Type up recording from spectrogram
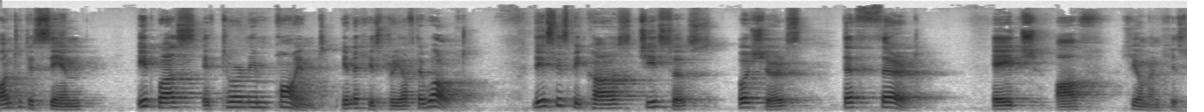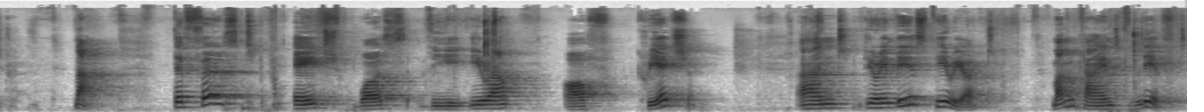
onto the scene, it was a turning point in the history of the world. This is because Jesus ushers the third age of human history. Now, the first age was the era of creation. And during this period, mankind lived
